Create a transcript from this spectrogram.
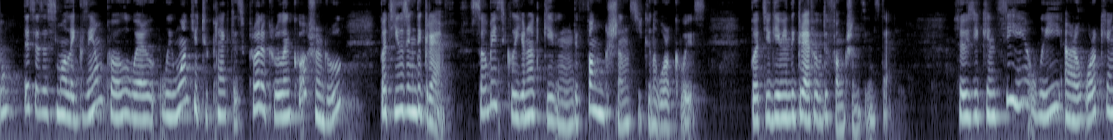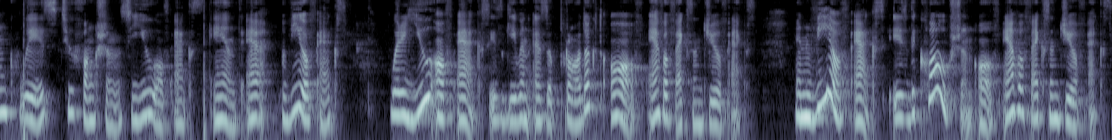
So this is a small example where we want you to practice product rule and quotient rule, but using the graph. So basically you're not giving the functions you can work with, but you're giving the graph of the functions instead. So as you can see, we are working with two functions, u of x and v of x, where u of x is given as a product of f of x and g of x. And v of x is the quotient of f of x and g of x,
